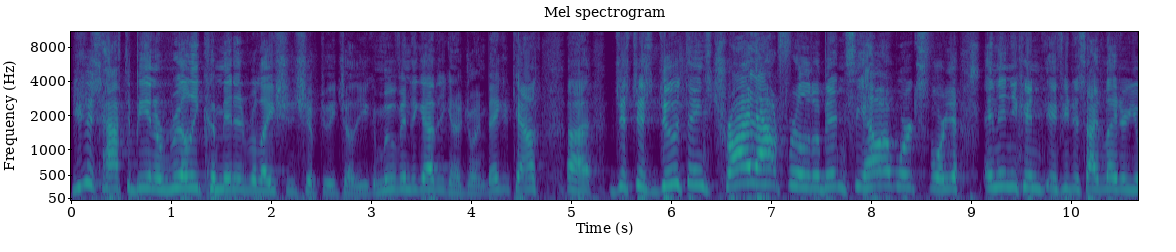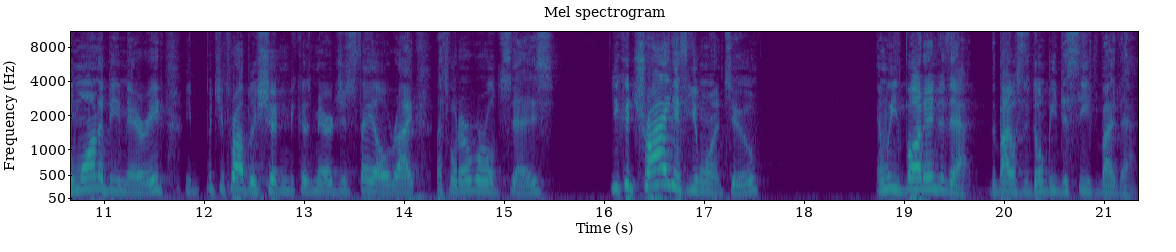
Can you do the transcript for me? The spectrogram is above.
You just have to be in a really committed relationship to each other. You can move in together. You can have joint bank accounts. Uh, just, just do things. Try it out for a little bit and see how it works for you. And then you can, if you decide later you want to be married, but you probably shouldn't because marriages fail, right? That's what our world says. You could try it if you want to. And we've bought into that. The Bible says, don't be deceived by that.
